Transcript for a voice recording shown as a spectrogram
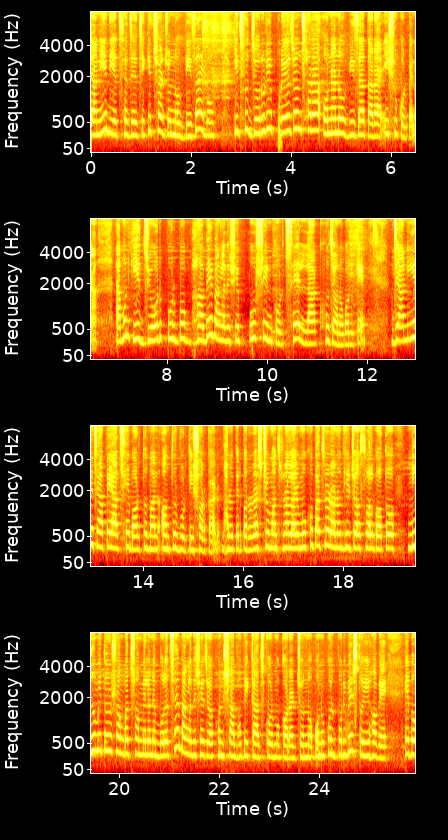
জানিয়ে দিয়েছে যে চিকিৎসার জন্য ভিসা এবং কিছু জরুরি প্রয়োজন ছাড়া অন্যান্য ভিসা তারা ইস্যু করবে না। এমনকি জোরপূর্বকভাবে বাংলাদেশে পুষিন করছে লাখো জনগণকে। জানিয়ে চাপে আছে বর্তমান অন্তর্বর্তী সরকার। ভারতের পররাষ্ট্র মন্ত্রণালয়ের মুখপাত্র রণধীর জয়সওয়াল গত নিয়মিত সংবাদ সম্মেলনে বলেছে, বাংলাদেশে যখন স্বাভাবিক কাজকর্ম করার জন্য অনুকূল পরিবেশ তৈরি হবে এবং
